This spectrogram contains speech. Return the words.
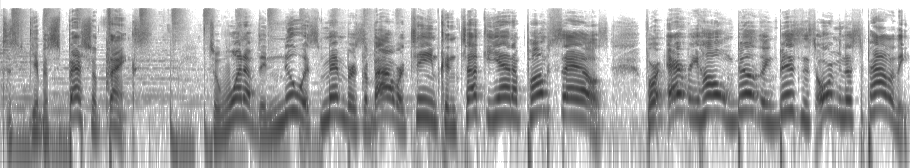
to give a special thanks to one of the newest members of our team, Kentuckiana Pump Sales, for every home, building, business, or municipality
